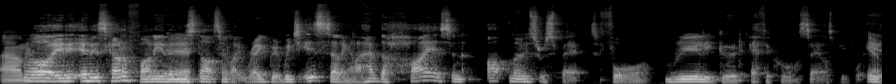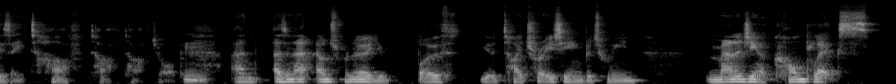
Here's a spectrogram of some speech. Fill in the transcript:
Um, well, it, it's kind of funny. And then you start something like RedGrid, which is selling, and I have the highest and utmost respect for really good ethical salespeople. It is a tough, tough, tough job. Mm. And as an entrepreneur, you're both you're titrating between managing a complex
